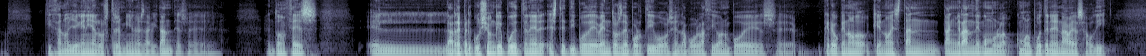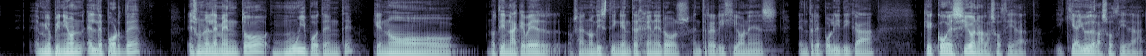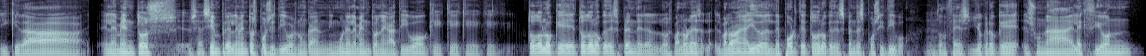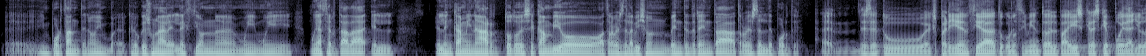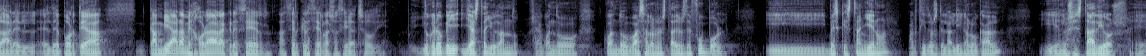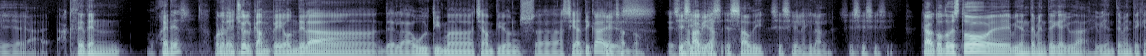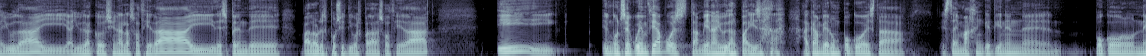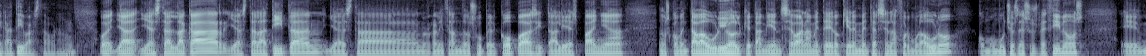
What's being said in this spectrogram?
quizá no llegue ni a los 3 millones de habitantes. Eh. Entonces, la repercusión que puede tener este tipo de eventos deportivos en la población, pues eh, creo que no, que no es tan, tan grande como, como lo puede tener en Arabia Saudí. En mi opinión, el deporte es un elemento muy potente que no no tiene nada que ver, o sea, no distingue entre géneros, entre religiones, entre política, que cohesiona a la sociedad y que ayuda a la sociedad y que da elementos, o sea, siempre elementos positivos, nunca ningún elemento negativo que, todo lo que todo lo que desprende los valores el valor añadido del deporte todo lo que desprende es positivo. Entonces yo creo que es una elección eh, importante no creo que es una elección eh, muy muy muy acertada el el encaminar todo ese cambio a través de la visión 2030 a través del deporte. Eh, desde tu experiencia, tu conocimiento del país, ¿crees que puede ayudar el, deporte a cambiar, a mejorar, a crecer, a hacer crecer la sociedad saudí? yo creo que ya está ayudando. O sea, cuando, cuando vas a los estadios de fútbol y ves que están llenos, partidos de la liga local, y en los estadios eh, acceden mujeres. Bueno, de hecho, el campeón de la, de la última Champions uh, asiática es, es sí, de Arabia. Sí, es, es, saudí, sí, sí, el Hilal. Sí, sí, sí, sí. Claro, todo esto eh, evidentemente que ayuda, evidentemente que ayuda y ayuda a cohesionar la sociedad y desprende valores positivos para la sociedad y, en consecuencia pues también ayuda al país a, a cambiar un poco esta, esta imagen que tienen eh, poco negativa hasta ahora. ¿no? Bueno, ya, está el Dakar, ya está la Titan, ya están organizando Supercopas, Italia, España. Nos comentaba Uriol que también se van a meter o quieren meterse en la Fórmula 1, como muchos de sus vecinos. Eh,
